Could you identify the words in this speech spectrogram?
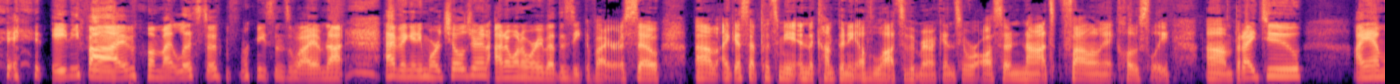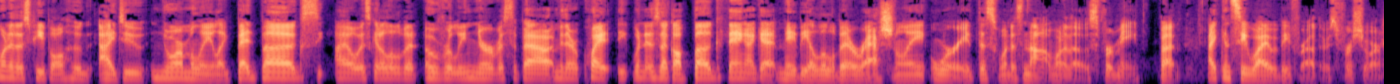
85 on my list of reasons why I'm not having any more children. I don't want to worry about the Zika virus. So um, I guess that puts me in the company of lots of Americans who are also not following it closely. Um, but I do. I am one of those people who I do normally like bed bugs. I always get a little bit overly nervous about. I mean, they're quite, when it's like a bug thing, I get maybe a little bit irrationally worried. This one is not one of those for me, but I can see why it would be for others for sure.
